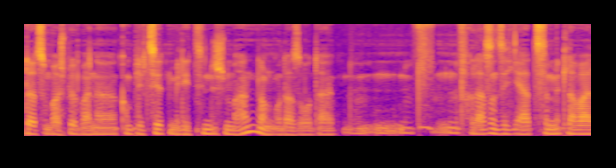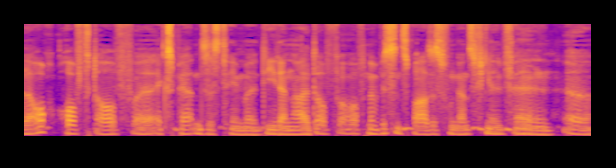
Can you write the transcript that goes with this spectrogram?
oder zum Beispiel bei einer komplizierten medizinischen Behandlung oder so, da äh, verlassen sich Ärzte mittlerweile auch oft auf äh, Expertensysteme, die dann halt auf, auf einer Wissensbasis von ganz vielen Fällen äh,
